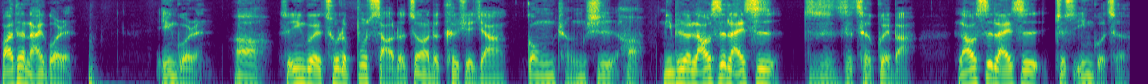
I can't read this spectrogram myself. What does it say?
瓦特哪一国人？英国人啊，所以英国也出了不少的重要的科学家、工程师哈。你比如说劳斯莱斯，这这车贵吧？劳斯莱斯就是英国车。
